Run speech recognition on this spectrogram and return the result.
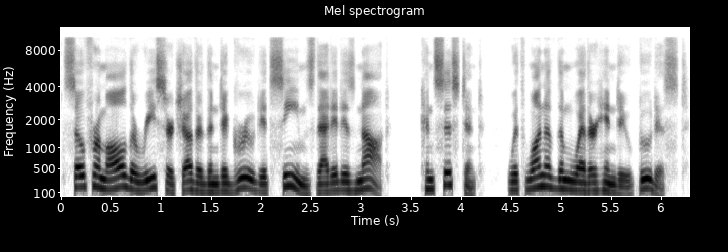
So, from all the research other than de Groot, it seems that it is not consistent with one of them, whether Hindu, Buddhist.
